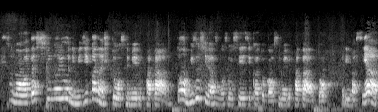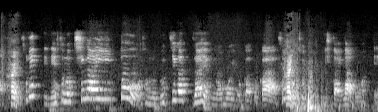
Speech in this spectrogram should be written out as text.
その私のように身近な人を責めるパターンと見ず知らずのそういう政治家とかを責めるパターンとありますやん。はいそれってねその違いとそのどっちが罪悪が重いのかとかそういうのをちょっとお聞きしたいなと思って。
